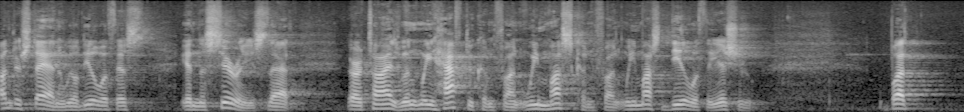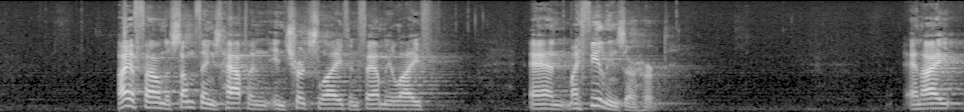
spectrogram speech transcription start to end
understand, and we'll deal with this in the series, that there are times when we have to confront, we must confront, we must deal with the issue. But I have found that some things happen in church life and family life, and my feelings are hurt. And I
